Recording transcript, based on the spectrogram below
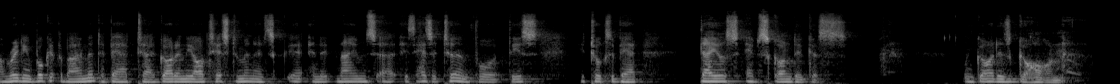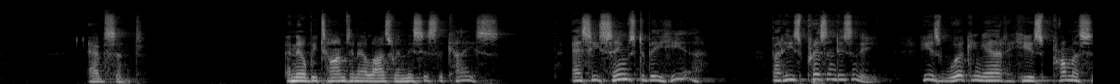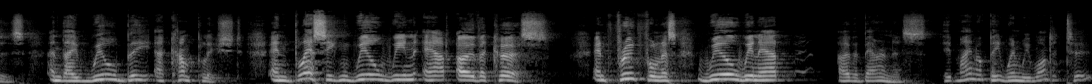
I'm reading a book at the moment about uh, God in the Old Testament, and, and it names uh, it has a term for this. It talks about Deus absconditus, when God is gone, absent. And there'll be times in our lives when this is the case, as He seems to be here, but He's present, isn't He? He is working out His promises, and they will be accomplished. And blessing will win out over curse, and fruitfulness will win out over barrenness. It may not be when we want it to,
